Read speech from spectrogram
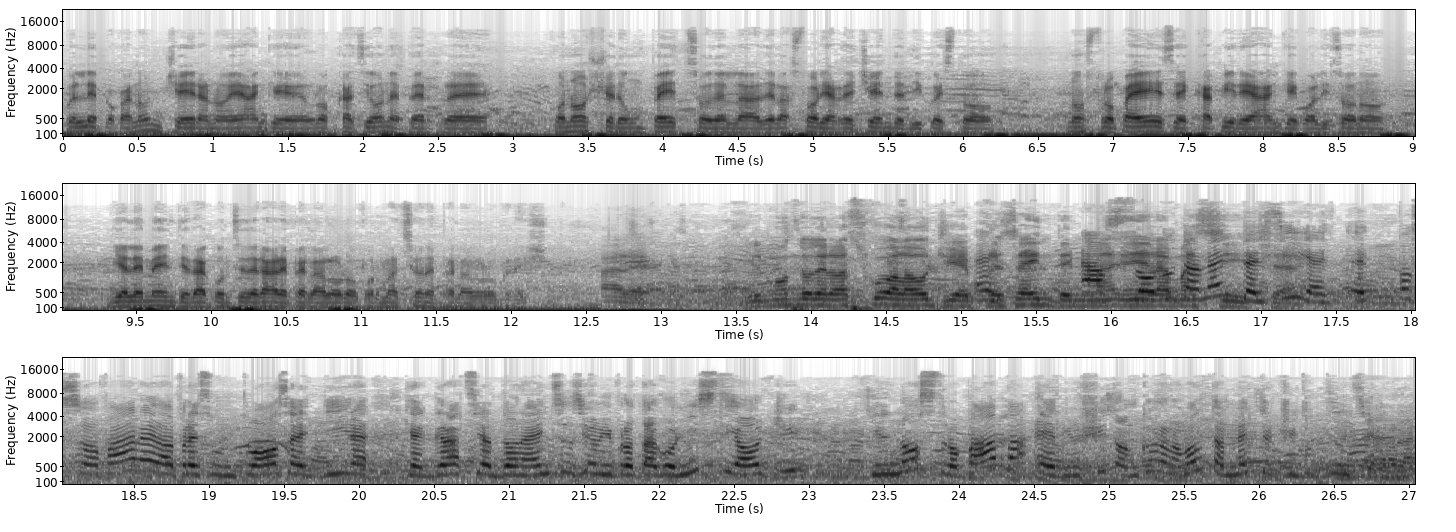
quell'epoca non c'erano è anche l'occasione per eh, conoscere un pezzo della, della storia recente di questo nostro paese e capire anche quali sono gli elementi da considerare per la loro formazione e per la loro crescita. Il mondo della scuola oggi è presente in maniera massiccia. Assolutamente sì, e, e, posso fare la presuntuosa e dire che grazie a Don Enzo siamo i protagonisti oggi. Il nostro Papa è riuscito ancora una volta a metterci tutti insieme.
